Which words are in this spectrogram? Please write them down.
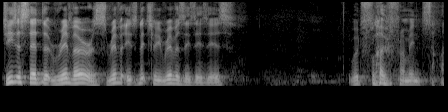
Jesus said that rivers, river, it's literally rivers is, is, is would flow from inside.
